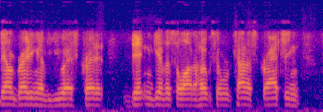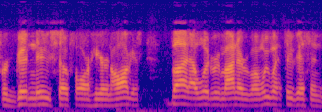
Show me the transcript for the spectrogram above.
downgrading of U.S. credit didn't give us a lot of hope. So we're kind of scratching for good news so far here in August. But I would remind everyone we went through this in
